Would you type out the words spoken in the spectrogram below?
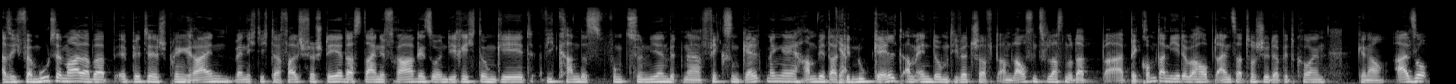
Also ich vermute mal, aber bitte spring rein, wenn ich dich da falsch verstehe, dass deine Frage so in die Richtung geht, wie kann das funktionieren mit einer fixen Geldmenge? Haben wir da ja. genug Geld am Ende, um die Wirtschaft am Laufen zu lassen? Oder äh, bekommt dann jeder überhaupt ein Satoshi oder Bitcoin? Genau. Also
